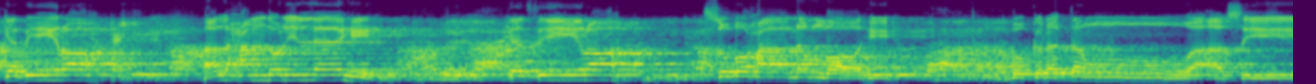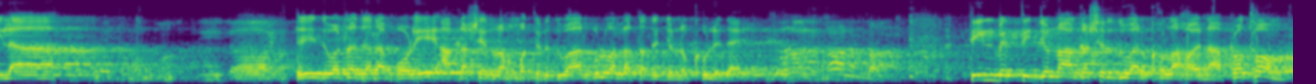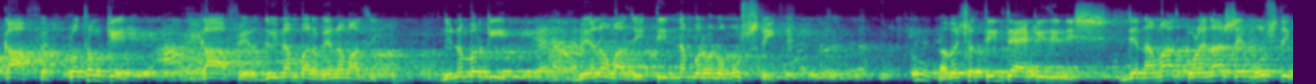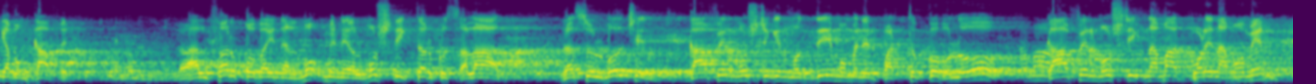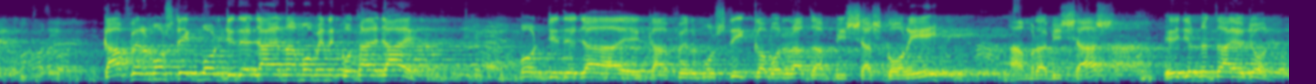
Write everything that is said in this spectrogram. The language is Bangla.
কবীরা। আলহামদুলিল্লাহ। كثيرا سبحان الله بكرة وأصيلا এই দোয়াটা যারা পড়ে আকাশের রহমতের দুয়ারগুলো আল্লাহ তাদের জন্য খুলে দেয় তিন ব্যক্তির জন্য আকাশের দুয়ার খোলা হয় না প্রথম কাফের প্রথম কে কাফের দুই নম্বর বেনমাজি দুই নম্বর কি বেনমাজি তিন নম্বর হলো মুশরিক অবশ্য তিনটা একই জিনিস। যে নামাজ পড়ে না, সে মুশরিক এবং কাফের। আলফার কোবাইনাল আল মুশরিক তর্ক সালাদ রাসূল বলছেন, কাফের মুশরিকের মধ্যে মোমেনের পার্থক্য হলো, কাফের মুশরিক নামাজ পড়ে না, মোমেন। কাফের মুশরিক মসজিদে যায় না, মোমেন কোথায় যায়? মসজিদে যায়, কাফের মুশরিক কবর রাজা বিশ্বাস করে, আমরা বিশ্বাস। এই জন্য তো আয়োজন।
